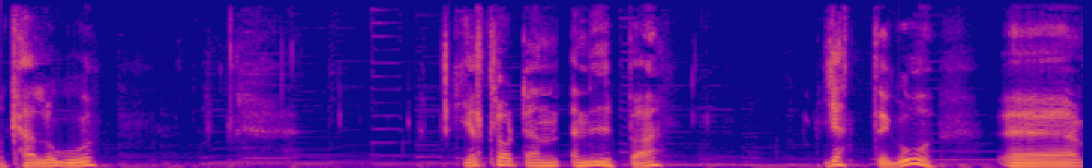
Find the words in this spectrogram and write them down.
Var kall och god. Helt klart en, en IPA. Jättegod. Eh,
